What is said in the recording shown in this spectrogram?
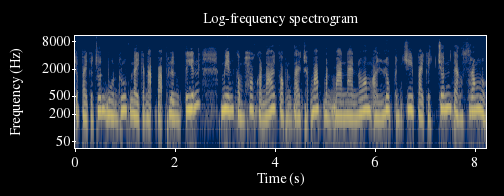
ជាបេក្ខជន4រូបនៃគណៈបកភ្លើងទៀនមានកំហុសក៏ដោយក៏ប៉ុន្តែច្បាប់មិនបានណែនាំឲ្យលុបបញ្ជីបេក្ខជនទាំងស្រុងនោះ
